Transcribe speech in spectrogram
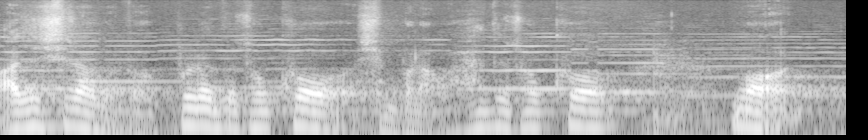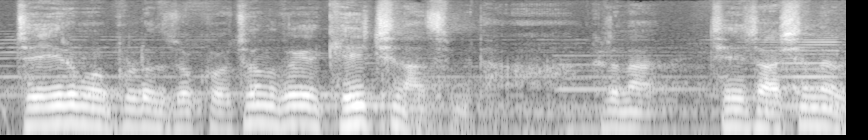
아저씨라고도 불러도 좋고 신부라고 해도 좋고 뭐 제 이름을 불러도 좋고 저는 그게 개의치는 않습니다. 아, 그러나 제 자신을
